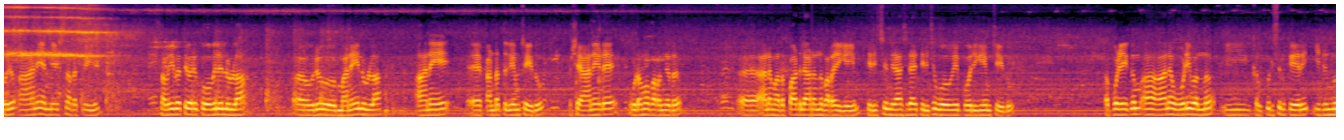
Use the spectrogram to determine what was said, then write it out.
ഒരു ആനയെ അന്വേഷിച്ച് നടക്കുകയും സമീപത്തെ ഒരു കോവിലിലുള്ള ഒരു മനയിലുള്ള ആനയെ കണ്ടെത്തുകയും ചെയ്തു. പക്ഷേ ആനയുടെ ഉടമ പറഞ്ഞത് ആന മതപ്പാടിലാണെന്ന് പറയുകയും തിരിച്ച് നിരാശരായി തിരിച്ചു പോവുകയും പോരുകയും ചെയ്തു. അപ്പോഴേക്കും ആ ആന ഓടി വന്ന് ഈ കൽക്കുരിശിൽ കയറി ഇരുന്നു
